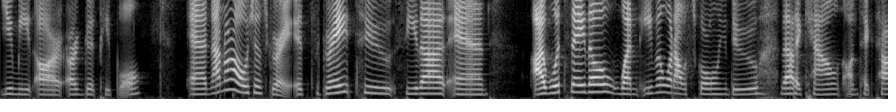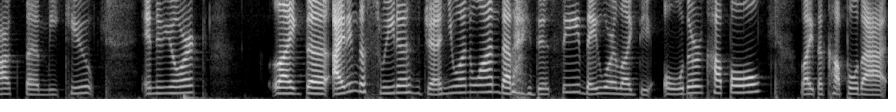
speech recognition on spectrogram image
you meet are, are good people. And I don't know, it's just great. It's great to see that. And I would say though, when even when I was scrolling through that account on TikTok, the Meet Cute in New York, like the I think the sweetest genuine one that I did see, they were like the older couple, like the couple that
